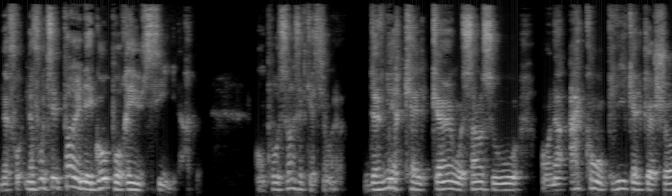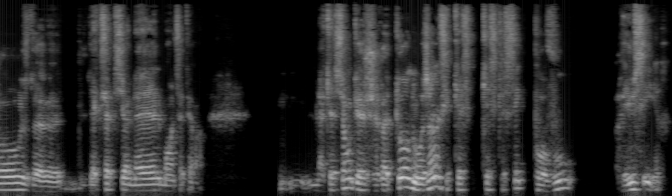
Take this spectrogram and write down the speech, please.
ne, faut, ne faut-il pas un ego pour réussir? On pose souvent cette question-là devenir quelqu'un au sens où on a accompli quelque chose d'exceptionnel, bon, etc. La question que je retourne aux gens, c'est qu'est-ce que c'est pour vous réussir?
